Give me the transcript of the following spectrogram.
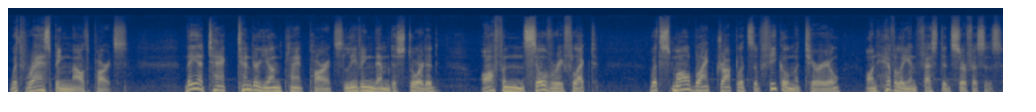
with rasping mouth parts. They attack tender young plant parts, leaving them distorted, often silvery flecked, with small black droplets of fecal material on heavily infested surfaces.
